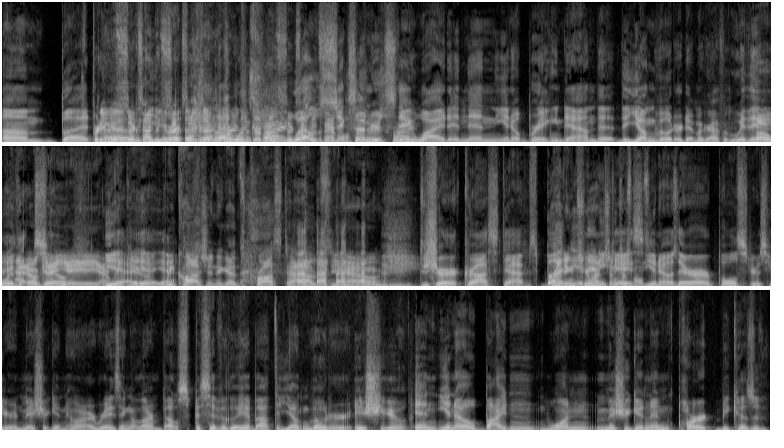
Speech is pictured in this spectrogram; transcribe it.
Um, but pretty good. Uh, 600, 600, 600 well, 600 statewide, and then you know breaking down the, the young voter demographic within. Oh, with that. okay, so, yeah, yeah, yeah. Yeah, we yeah, yeah. We caution against crosstabs. You know, sure, crosstabs. But in any case, you know, there are pollsters here in Michigan who are raising alarm bells specifically about the young voter issue, and you know, Biden won Michigan in part because of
